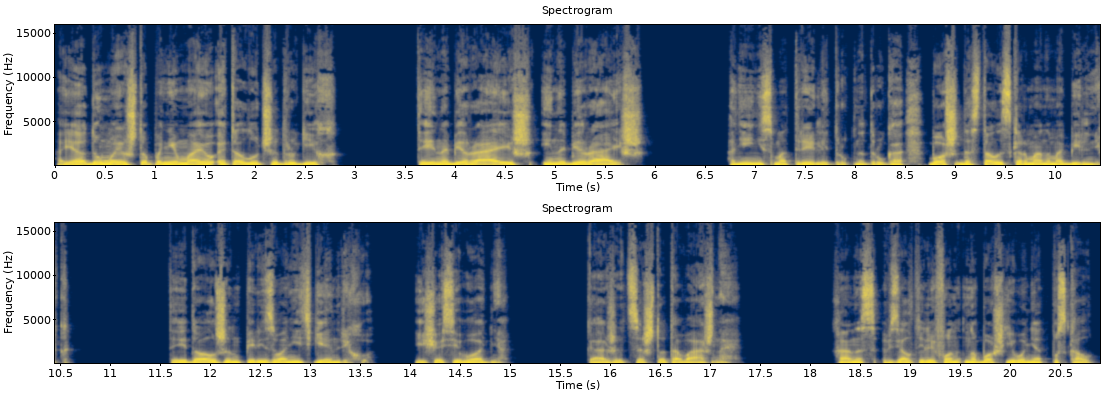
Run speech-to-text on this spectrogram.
А я думаю, что понимаю это лучше других. Ты набираешь и набираешь. Они не смотрели друг на друга. Бош достал из кармана мобильник. Ты должен перезвонить Генриху. Еще сегодня. Кажется, что-то важное». Ханнес взял телефон, но Бош его не отпускал.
